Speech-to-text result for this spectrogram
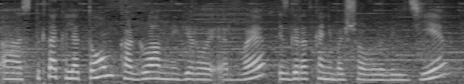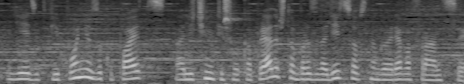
А, Спектакль о том, как главный герой РВ из городка небольшого Лавельдье едет в Японию закупать а, личинки шелкопряда, чтобы разводить, собственно говоря, во Франции.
